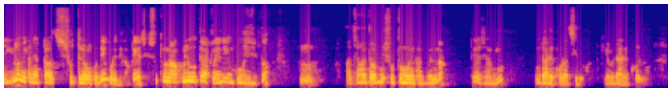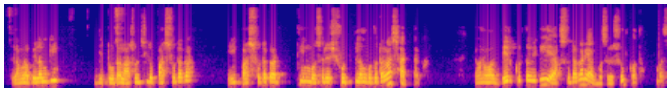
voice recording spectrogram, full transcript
এইগুলো এখানে একটা সূত্রের অঙ্ক দিয়ে করে দিলাম। ঠিক আছে? সূত্র না করলেও তো এক লাইনে অঙ্ক হয়ে যেত। হুম? আচ্ছা হয়তো আপনি সূত্র মনে থাকবেন না। ঠিক আছে? আমি ডাইরেক্ট করাচ্ছি দেখুন। কীভাবে ডাইরেক্ট করবেন তাহলে আমরা পেলাম কি? যে টোটাল আসল ছিল পাঁচশো টাকা। এই পাঁচশো টাকার তিন বছরের সুদ পেলাম কত টাকা? ষাট টাকা। এখন আমার বের করতে হবে কি? একশো টাকার এক বছরের সুদ কত বাস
